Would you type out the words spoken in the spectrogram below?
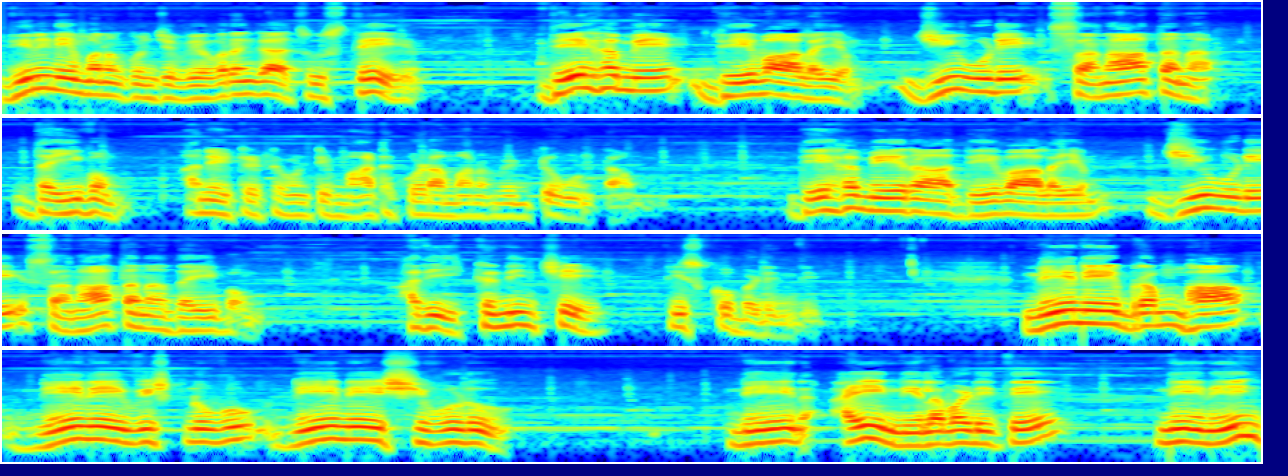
దీనిని మనం కొంచెం వివరంగా చూస్తే దేహమే దేవాలయం జీవుడే సనాతన దైవం అనేటటువంటి మాట కూడా మనం వింటూ ఉంటాం. దేహమేరా దేవాలయం జీవుడే సనాతన దైవం. అది ఇక్కడి నుంచే తీసుకోబడింది. నేనే బ్రహ్మ నేనే విష్ణువు నేనే శివుడు. నేను అయి నిలబడితే నేనేం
